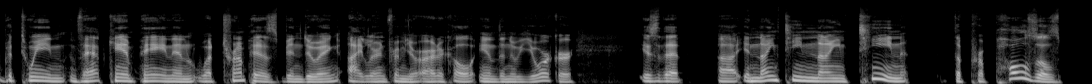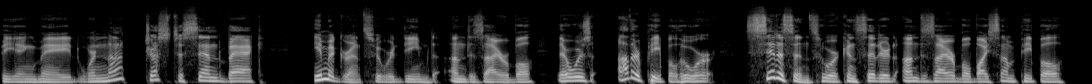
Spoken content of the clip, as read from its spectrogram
between that campaign and what Trump has been doing, I learned from your article in The New Yorker, is that uh, in 1919, the proposals being made were not just to send back immigrants who were deemed undesirable, there was other people who were citizens who were considered undesirable by some people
